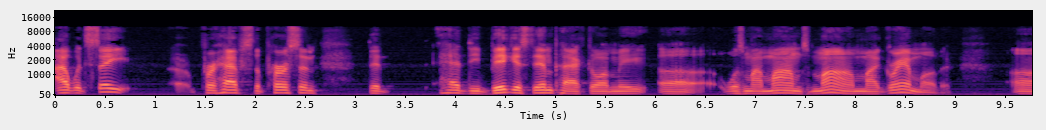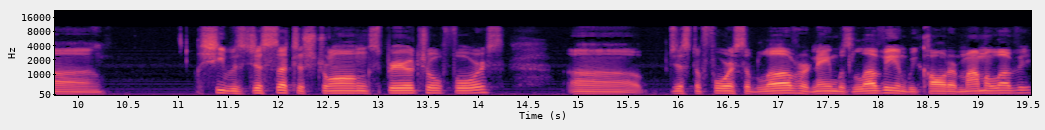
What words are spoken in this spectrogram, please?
I would say uh, perhaps the person that had the biggest impact on me uh, was my mom's mom, my grandmother. Uh, she was just such a strong spiritual force. Just a force of love. Her name was Lovey, and we called her Mama Lovey.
